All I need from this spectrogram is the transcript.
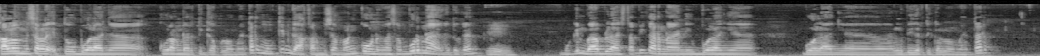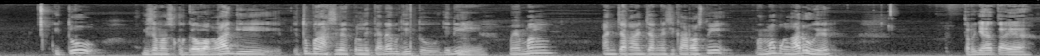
kalau misalnya itu bolanya kurang dari 30 meter mungkin nggak akan bisa melengkung dengan sempurna gitu kan. Hmm. Mungkin bablas. Tapi karena ini bolanya bolanya lebih dari 30 meter itu bisa masuk ke gawang lagi. Itu hasil penelitiannya begitu. Jadi Hmm. memang ancang-ancangnya si Carlos nih memang pengaruh ya. Ternyata ya.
